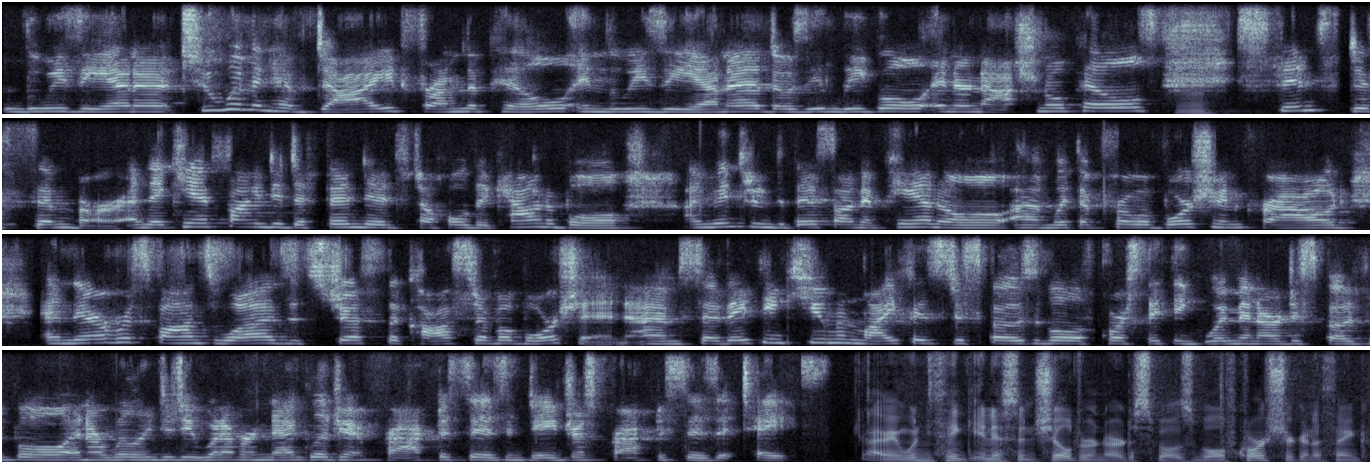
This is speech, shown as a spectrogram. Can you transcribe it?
Louisiana. Two women have died from the pill in Louisiana, those illegal international pills, mm. since December, and they can't find a defendant to hold accountable. I mentioned this on a panel um, with a pro abortion crowd, and their response was it's just the cost of abortion. Um, so they think human life is disposable. Of course, they think women are disposable and are willing to do whatever negligent practices and dangerous practices it takes. I mean, when you think innocent children are disposable, of course you're going to think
